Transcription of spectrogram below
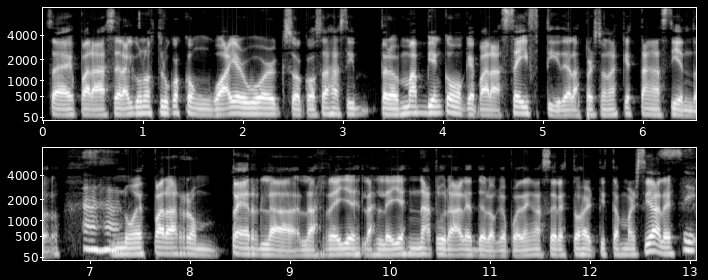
o sea, para hacer algunos trucos con wireworks o cosas así, pero es más bien como que para safety de las personas que están haciéndolo Ajá. no es para romper la- las, leyes, las leyes naturales de lo que pueden hacer estos artistas marciales Sí.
